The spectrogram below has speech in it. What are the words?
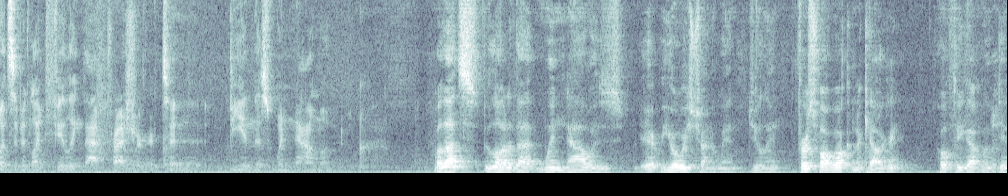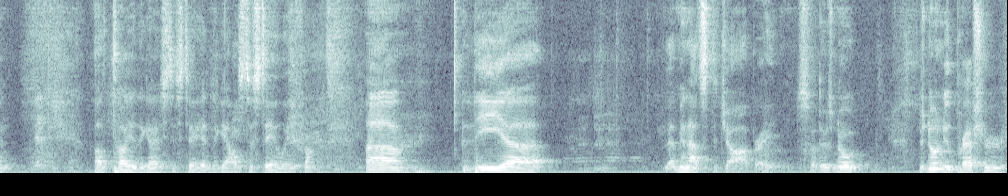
what's it been like feeling that pressure to be in this win now mode? Well, that's a lot of that win now is you're always trying to win, Julian. First of all, welcome to Calgary. Hopefully, you got moved in. I'll tell you the guys to stay and the gals to stay away from. Um, the, uh, I mean, that's the job, right? So there's no, there's no new pressure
